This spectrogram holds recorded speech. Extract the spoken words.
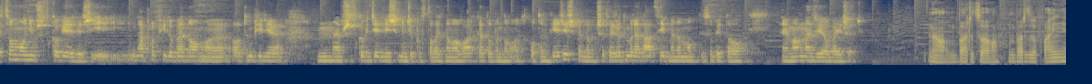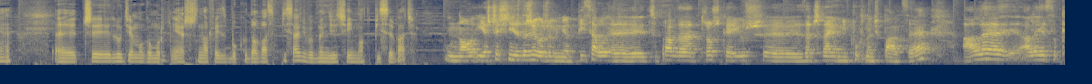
chcą o nim wszystko wiedzieć i na profilu będą o tym piwie wszystko wiedzieli. Jeśli będzie powstawać nowa warka, to będą o tym wiedzieć, będą czytać o tym relacje i będą mogli sobie to, mam nadzieję, obejrzeć. No, bardzo, bardzo fajnie. E, czy ludzie mogą również na Facebooku do Was pisać? Wy będziecie im odpisywać? No, jeszcze się nie zdarzyło, żebym nie odpisał. E, co prawda, troszkę już e, zaczynają mi puchnąć palce, ale, ale jest ok.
